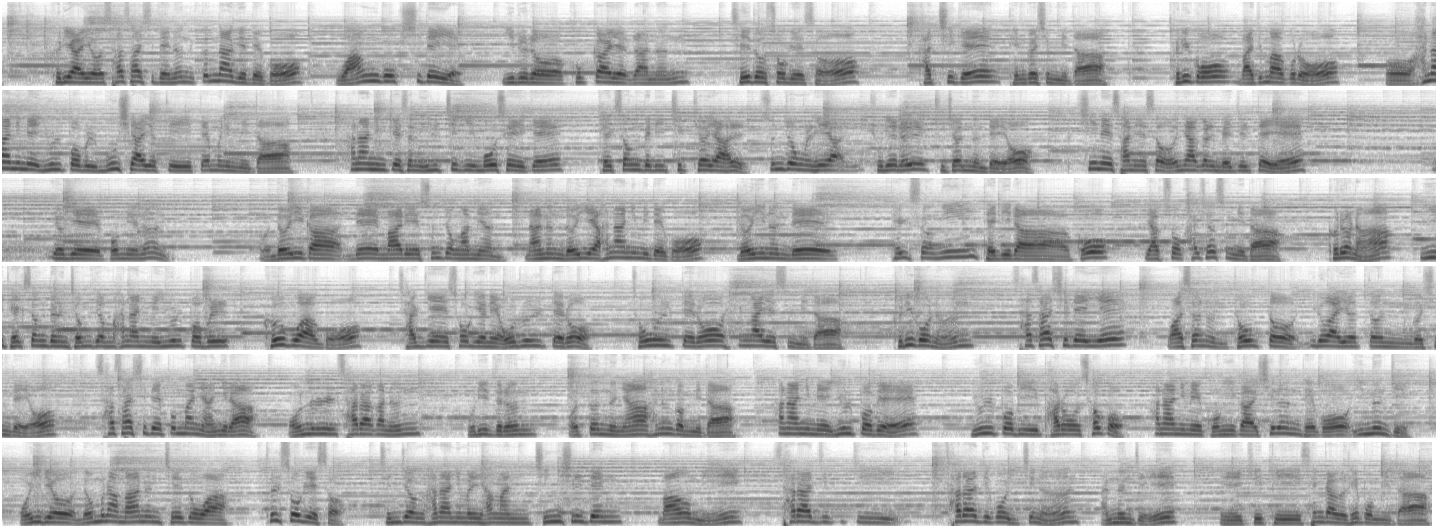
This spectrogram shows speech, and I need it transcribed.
그리하여 사사시대는 끝나게 되고 왕국 시대에 이르러 국가라는 제도 속에서 갇히게 된 것입니다. 그리고 마지막으로 어, 하나님의 율법을 무시하였기 때문입니다. 하나님께서는 일찍이 모세에게 백성들이 지켜야 할 순종을 해야 할 규례를 주셨는데요. 시내 산에서 언약을 맺을 때에 어, 여기에 보면은 어, 너희가 내 말에 순종하면 나는 너희의 하나님이 되고 너희는 내 백성이 되리라고 약속하셨습니다. 그러나 이 백성들은 점점 하나님의 율법을 거부하고 자기의 소견에 오를 대로 좋을 대로 행하였습니다. 그리고는 사사시대에 와서는 더욱더 이러하였던 것인데요. 사사시대뿐만이 아니라 오늘 살아가는 우리들은 어떻느냐 하는 겁니다. 하나님의 율법에 율법이 바로 서고 하나님의 공의가 실현되고 있는지 오히려 너무나 많은 제도와 틀 속에서 진정 하나님을 향한 진실된 마음이 사라지지 사라지고 있지는 않는지 예, 깊이 생각을 해봅니다.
